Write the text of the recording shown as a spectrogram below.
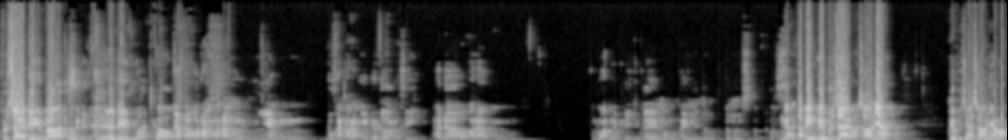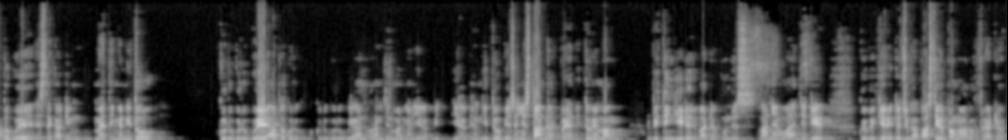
percaya diri banget lu. Percaya diri banget kau. Kata orang-orang yang bukan orang Indo doang sih, ada orang luar negeri juga yang ngomong kayak gitu, teman studi. Enggak, tapi gue percaya kok. Soalnya gue percaya soalnya waktu gue STK di Mettingen itu guru-guru gue atau guru- guru-guru gue kan orang Jerman kan ya ya bilang gitu biasanya standar bayan itu memang lebih tinggi daripada Bundesland yang lain jadi gue pikir itu juga pasti berpengaruh terhadap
